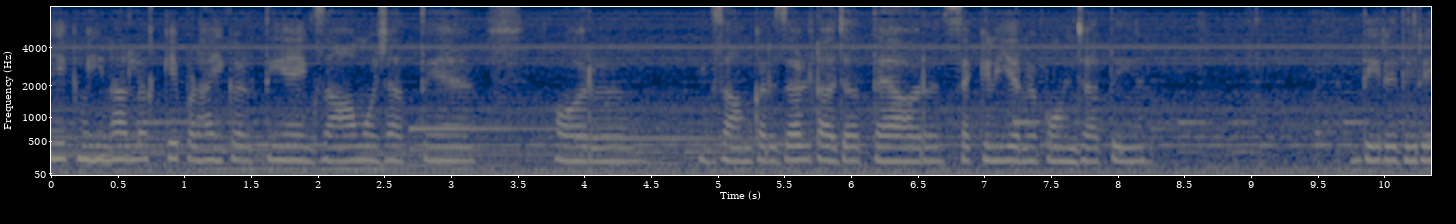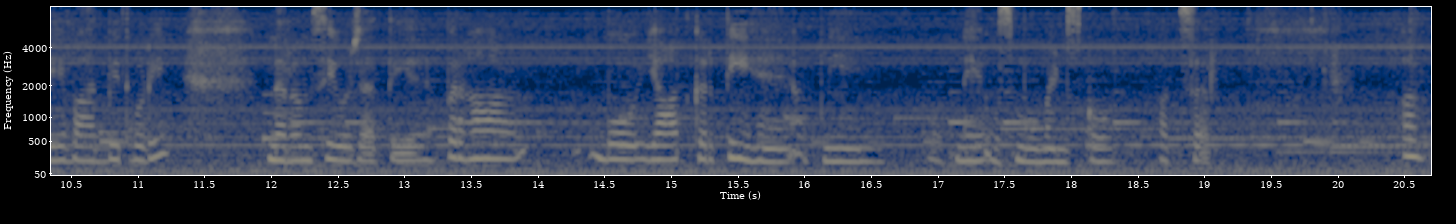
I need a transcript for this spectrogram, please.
एक महीना लग के पढ़ाई करती हैं एग्ज़ाम हो जाते हैं और एग्ज़ाम का रिज़ल्ट आ जाता है और सेकेंड ईयर में पहुँच जाती हैं। धीरे धीरे ये बात भी थोड़ी नरम सी हो जाती है। पर हाँ वो याद करती हैं अपनी, अपने उस मोमेंट्स को अक्सर। अब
